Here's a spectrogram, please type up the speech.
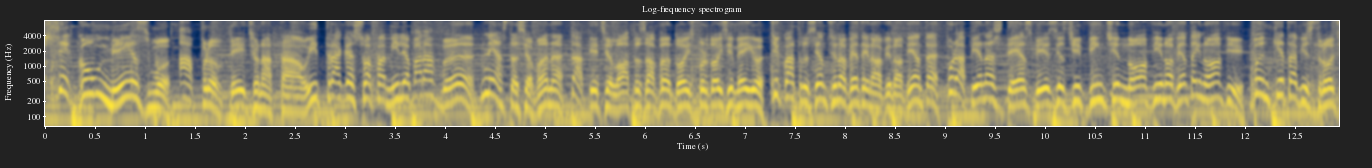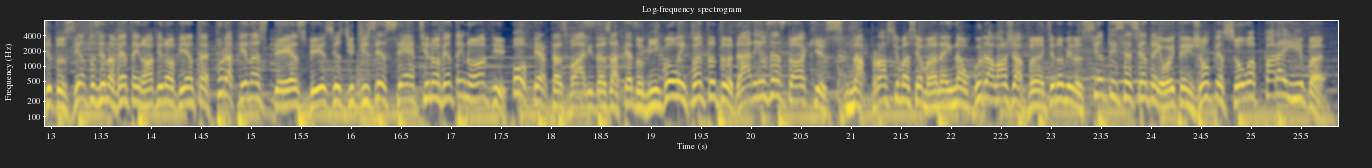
Chegou mesmo! Aproveite o Natal e traga sua família para a van. Nesta semana, tapete Lotus Avan 2 por 2,5 de 499,90 por apenas 10 vezes de 29,99. Banqueta Bistrô de 299,90 por apenas 10 vezes de 17,99. Ofertas válidas até domingo ou enquanto durarem os estoques. Na próxima semana, inaugura a loja Van de número 168 em João Pessoa, Paraíba.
